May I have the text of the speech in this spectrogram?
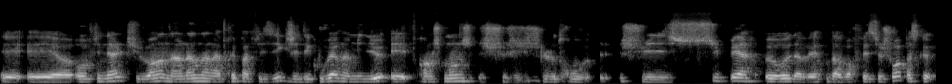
Et, euh, au final, tu vois, en allant dans la prépa physique, j'ai découvert un milieu et franchement, je, le trouve, je suis super heureux d'avoir fait ce choix parce que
